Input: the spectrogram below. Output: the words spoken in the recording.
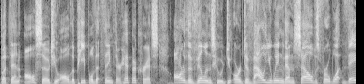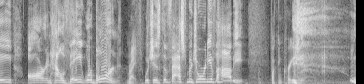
but then also to all the people that think they're hypocrites are the villains who do are devaluing themselves for what they are and how they were born. Right. Which is the vast majority of the hobby. Fucking crazy.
